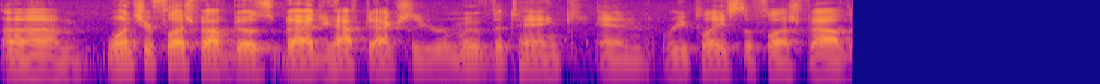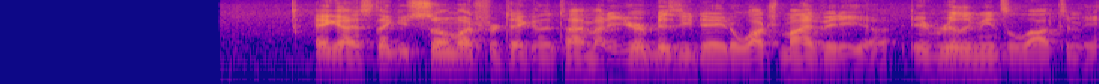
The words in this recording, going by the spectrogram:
Um, once your flush valve goes bad, you have to actually remove the tank and replace the flush valve. Hey guys, thank you so much for taking the time out of your busy day to watch my video. It really means a lot to me.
